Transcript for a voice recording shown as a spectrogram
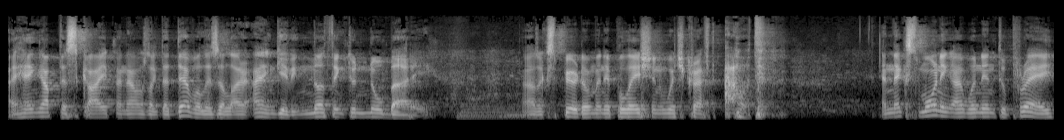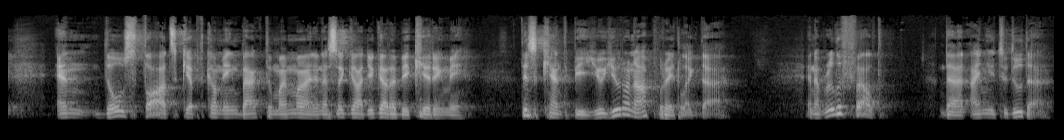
I hang up the Skype and I was like, the devil is a liar. I ain't giving nothing to nobody. I was like, spirit of manipulation, witchcraft out. And next morning I went in to pray and those thoughts kept coming back to my mind. And I said, God, you gotta be kidding me. This can't be you. You don't operate like that. And I really felt that I need to do that.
